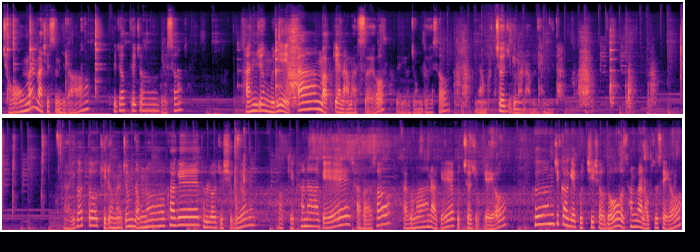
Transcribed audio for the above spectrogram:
정말 맛있습니다. 끄적끄적 해서 반죽물이 딱 맞게 남았어요. 네, 이 정도에서 그냥 부쳐주기만 하면 됩니다. 자, 이것도 기름을 좀 넉넉하게 둘러주시고요. 이렇게 편하게 잡아서 자그만하게 붙여줄게요. 큼직하게 붙이셔도 상관없으세요.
